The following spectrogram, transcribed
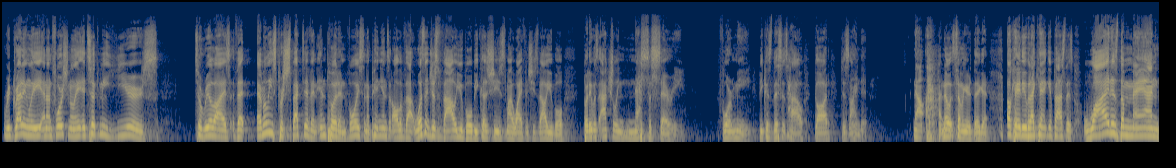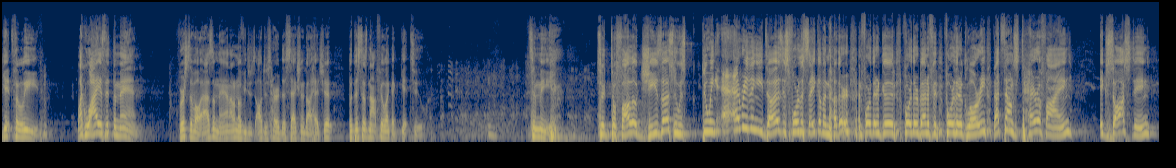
regrettingly and unfortunately, it took me years to realize that Emily's perspective and input and voice and opinions and all of that wasn't just valuable because she's my wife and she's valuable, but it was actually necessary for me because this is how God designed it. Now, I know what some of you are thinking. Okay, dude, but I can't get past this. Why does the man get to lead? Like, why is it the man? First of all, as a man, I don't know if you just all just heard this section about headship, but this does not feel like a get to. To me. to, to follow Jesus, who is doing everything he does is for the sake of another and for their good, for their benefit, for their glory. That sounds terrifying, exhausting,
